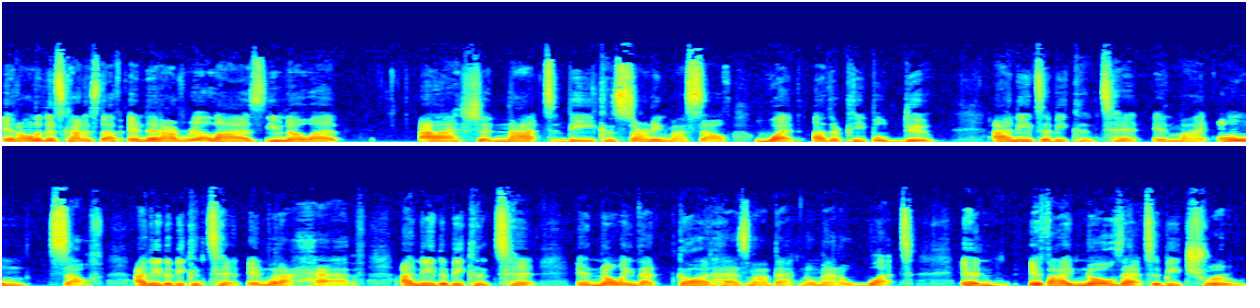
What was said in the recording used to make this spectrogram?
and all of this kind of stuff. And then I realized, you know what? I should not be concerning myself what other people do. I need to be content in my own self. I need to be content in what I have. I need to be content in knowing that God has my back no matter what. And if I know that to be true,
